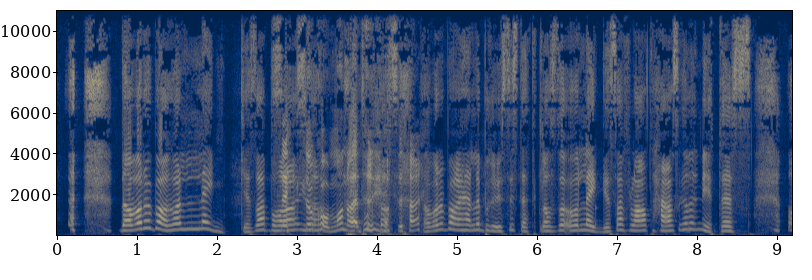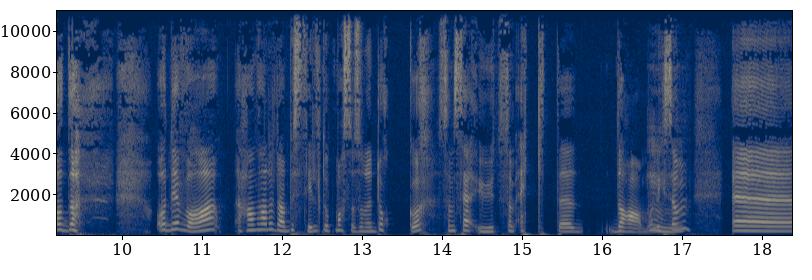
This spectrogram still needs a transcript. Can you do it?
da var det bare å lenke seg på Sex og kommer, nå er Therese der. Da var det bare å helle brus i stettglasset og legge seg flat. Her skal det nytes. Og, da, og det var Han hadde da bestilt opp masse sånne dokker som ser ut som ekte damer, liksom. liksom. Eh,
